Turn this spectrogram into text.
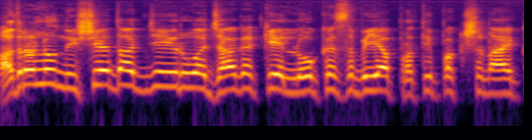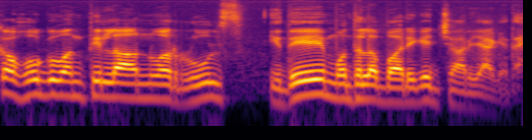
ಅದರಲ್ಲೂ ನಿಷೇಧಾಜ್ಞೆ ಇರುವ ಜಾಗಕ್ಕೆ ಲೋಕಸಭೆಯ ಪ್ರತಿಪಕ್ಷ ನಾಯಕ ಹೋಗುವಂತಿಲ್ಲ ಅನ್ನುವ ರೂಲ್ಸ್ ಇದೇ ಮೊದಲ ಬಾರಿಗೆ ಜಾರಿಯಾಗಿದೆ.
